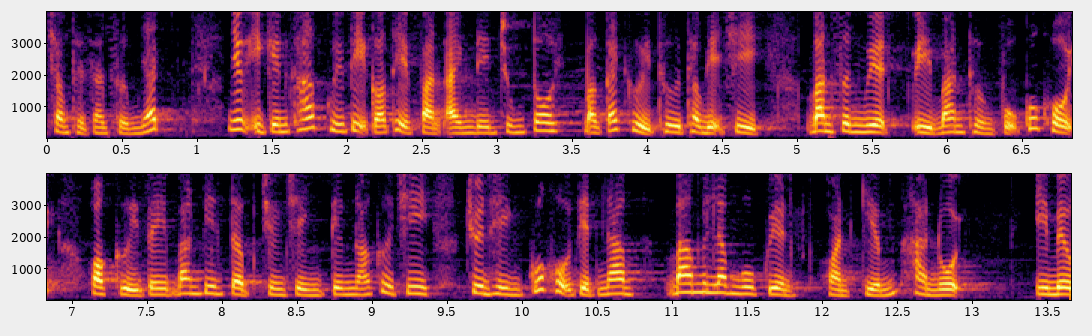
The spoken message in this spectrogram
trong thời gian sớm nhất. Những ý kiến khác quý vị có thể phản ánh đến chúng tôi bằng cách gửi thư theo địa chỉ Ban dân nguyện, Ủy ban Thường vụ Quốc hội hoặc gửi về Ban biên tập chương trình Tiếng nói cử tri, truyền hình Quốc hội Việt Nam 35 Ngô Quyền, Hoàn Kiếm, Hà Nội. Email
